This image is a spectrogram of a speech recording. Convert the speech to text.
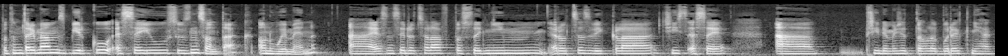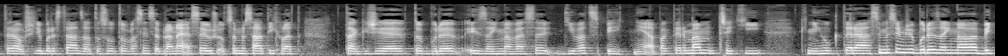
Potom tady mám sbírku esejů Susan Sontag on women a já jsem si docela v posledním roce zvykla číst eseje a přijde mi, že tohle bude kniha, která určitě bude stát za to. Jsou to vlastně sebrané eseje už od 70. let, takže to bude i zajímavé se dívat zpětně. A pak tady mám třetí knihu, která si myslím, že bude zajímavá, byť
